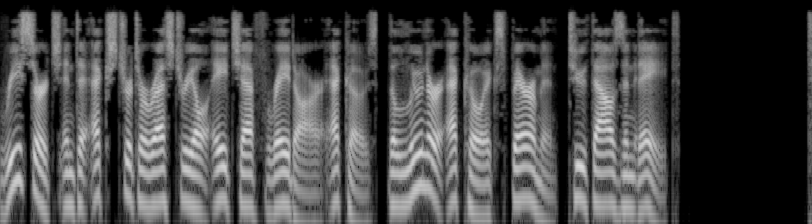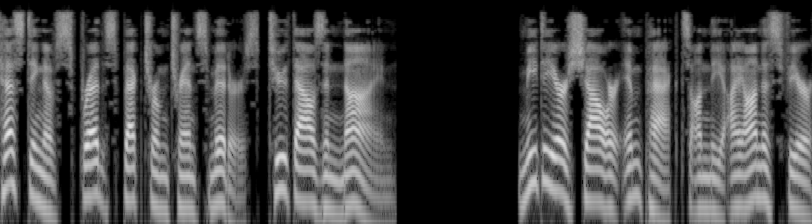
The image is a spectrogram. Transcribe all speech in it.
Research into extraterrestrial HF radar echoes, the Lunar Echo Experiment 2008. Testing of spread spectrum transmitters 2009. Meteor shower impacts on the ionosphere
